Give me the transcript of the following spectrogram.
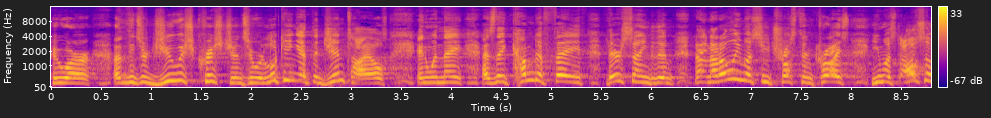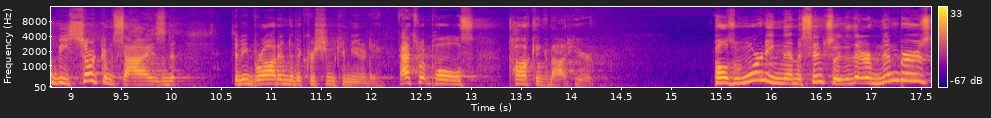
who are, uh, these are Jewish Christians who are looking at the Gentiles, and when they, as they come to faith, they're saying to them, not, not only must you trust in Christ, you must also be circumcised to be brought into the Christian community. That's what Paul's talking about here. Paul's warning them essentially that there are members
